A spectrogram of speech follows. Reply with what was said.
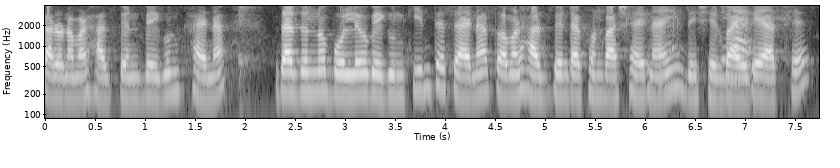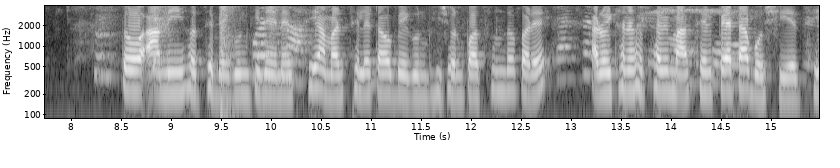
কারণ আমার হাজব্যান্ড বেগুন খায় না। যার জন্য বললেও বেগুন কিনতে চায় না তো আমার হাজব্যান্ড এখন বাসায় নাই দেশের বাইরে আছে। তো আমি হচ্ছে বেগুন কিনে এনেছি আমার ছেলেটাও বেগুন ভীষণ পছন্দ করে আর ওইখানে হচ্ছে আমি মাছের পেটা বসিয়েছি।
